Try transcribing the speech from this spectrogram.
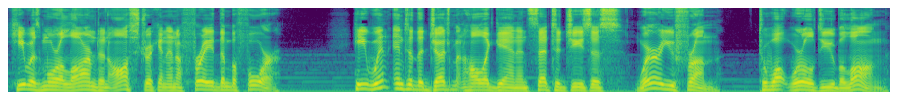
he was more alarmed and awestricken and afraid than before. He went into the judgment hall again and said to Jesus, Where are you from? To what world do you belong?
